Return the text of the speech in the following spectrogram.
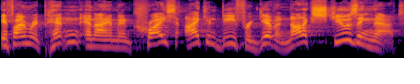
If I'm repentant and I am in Christ, I can be forgiven, not excusing that.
